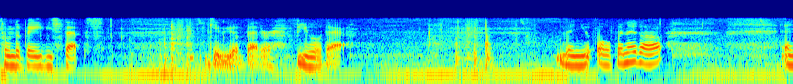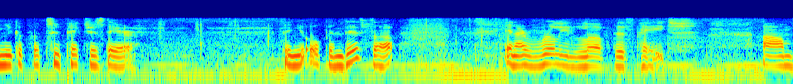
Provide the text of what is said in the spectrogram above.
from the baby steps. Give you a better view of that. Then you open it up and you can put two pictures there. Then you open this up and I really love this page. Um,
